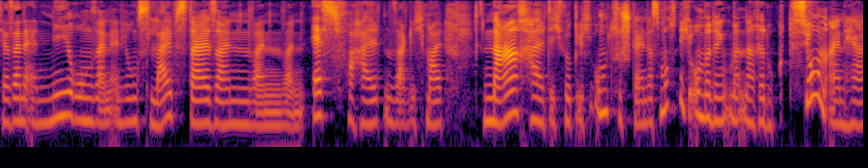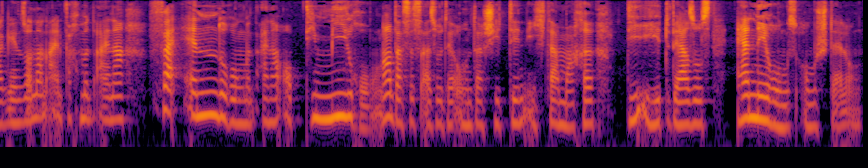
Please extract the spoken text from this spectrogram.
ja, seine Ernährung, seinen Ernährungslifestyle, sein, sein, sein Essverhalten, sage ich mal, nachhaltig wirklich umzustellen. Das muss nicht unbedingt mit einer Reduktion einhergehen, sondern einfach mit einer Veränderung, mit einer Optimierung. Ne? Das ist also der Unterschied, den ich da mache, Diät versus Ernährungsumstellung.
